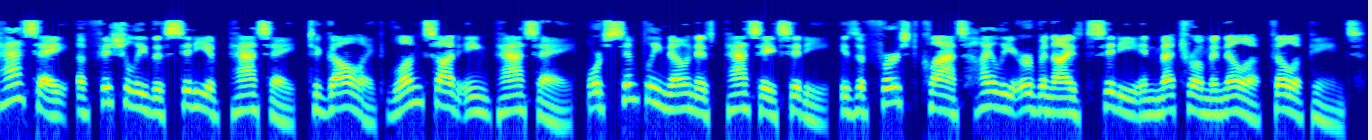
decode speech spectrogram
Pasay, officially the city of Pasay, Tagalog, Lungsod ng Pasay, or simply known as Pasay City, is a first-class highly urbanized city in Metro Manila, Philippines.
